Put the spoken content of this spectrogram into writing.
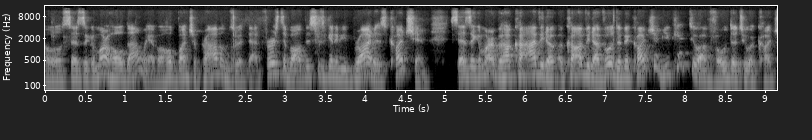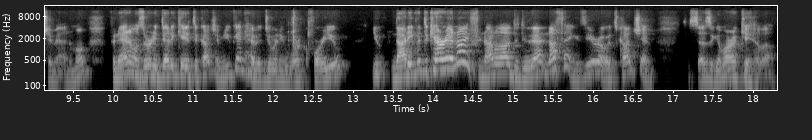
Well, says the Gemara, hold on, we have a whole bunch of problems with that. First of all, this is going to be brought as kachim. Says the Gemara, you can't do avoda to a kachim animal. If an animal is already dedicated to kachim, you can't have it do any work for you. You not even to carry a knife. You're not allowed to do that. Nothing. Zero. It's kachim. Says the Gemara Kihilel.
